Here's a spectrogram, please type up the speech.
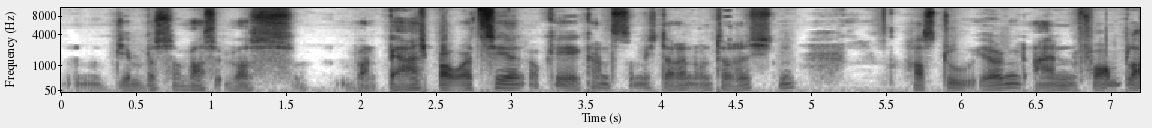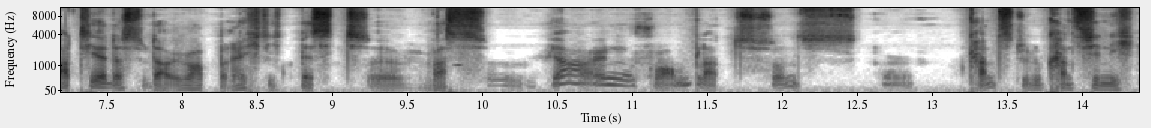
dir ein bisschen was über Bergbau erzählen. Okay, kannst du mich darin unterrichten? Hast du irgendein Formblatt hier, dass du da überhaupt berechtigt bist? Äh, was? Ja, ein Formblatt, sonst kannst du, du kannst hier nicht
